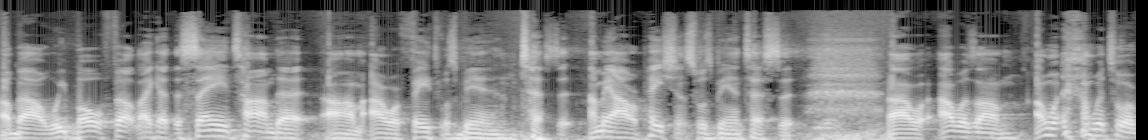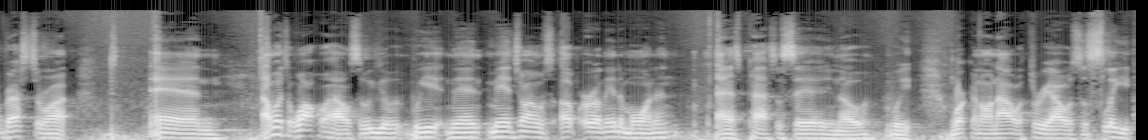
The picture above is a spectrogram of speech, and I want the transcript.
about we both felt like at the same time that um, our faith was being tested. I mean, our patience was being tested. I, I was um, I went I went to a restaurant and I went to Waffle House. We, we me and John was up early in the morning, as Pastor said. You know, we working on our three hours of sleep,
